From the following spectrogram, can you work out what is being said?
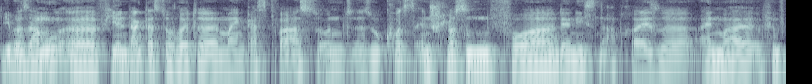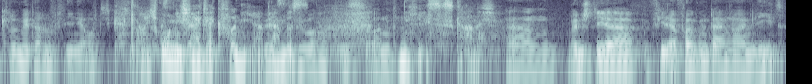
Lieber Samu, äh, vielen Dank, dass du heute mein Gast warst und so kurz entschlossen vor der nächsten Abreise einmal fünf Kilometer Luftlinie auf dich gelangt. Ich wohne nicht weit weg von hier. Wenn es das überhaupt ist. Und, nee, ist es gar nicht. Ähm, wünsche dir viel Erfolg mit deinem neuen Lied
